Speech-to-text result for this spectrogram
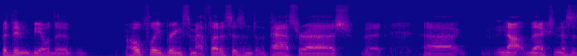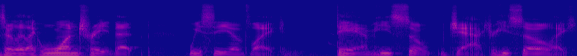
but then be able to hopefully bring some athleticism to the pass rush, but uh, not necessarily like one trait that we see of like damn, he's so jacked or he's so like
